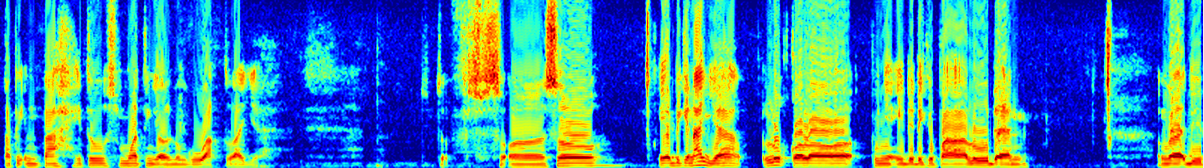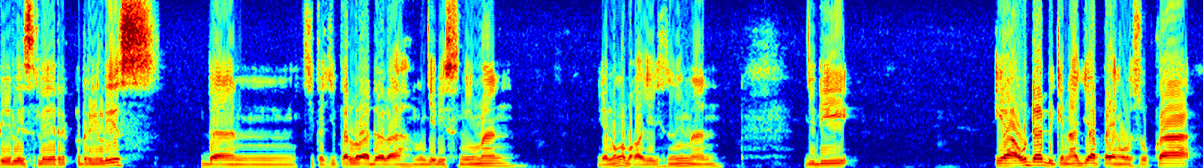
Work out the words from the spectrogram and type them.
Tapi entah itu semua tinggal nunggu waktu aja. Gitu. so, eh, so ya bikin aja lu kalau punya ide di kepala lu dan nggak dirilis rilis dan cita-cita lu adalah menjadi seniman ya lu nggak bakal jadi seniman. Jadi ya udah bikin aja apa yang lo suka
